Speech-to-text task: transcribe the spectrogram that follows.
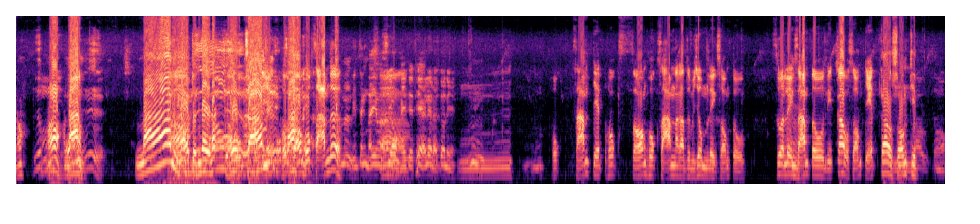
เอาอึ๊บเอานานเออน้ำเอาจนได้ละหกสามหกสองหกสามเด้อเป็นจังไดวะอ่าเซียวให้แท้ๆเลยล่ะตัวนี้อืมหก สามเจ็ดหกสองหกสามนะครับท่านผู้ชมเลขสองตัวส่วนเลขสามตัวนี่เก้าสองเจ็ดเก้าสองเจ็ดเก้าสอง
